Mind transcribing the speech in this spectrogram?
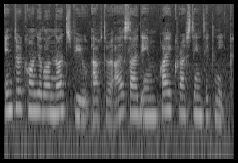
Intercondylar notch view after outside-in pie crusting technique.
